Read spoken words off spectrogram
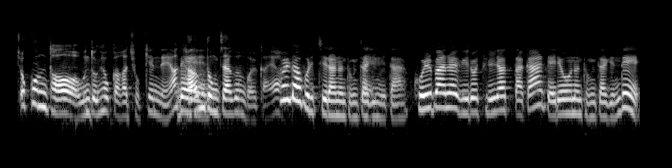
조금 더 운동 효과가 좋겠네요. 네. 다음 동작은 뭘까요? 숄더 브릿지라는 동작입니다. 골반을 위로 들렸다가 내려오는 동작인데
